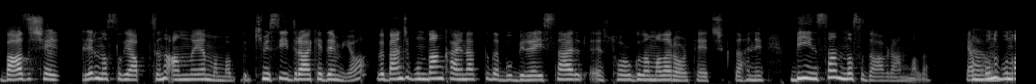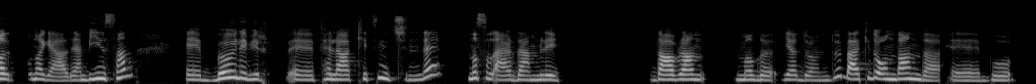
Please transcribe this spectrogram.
bazı şeyleri nasıl yaptığını anlayamama, kimisi idrak edemiyor ve bence bundan kaynaklı da bu bireysel e, sorgulamalar ortaya çıktı. Hani bir insan nasıl davranmalı? Ya yani evet. konu buna buna geldi. Yani bir insan e, böyle bir e, felaketin içinde nasıl erdemli davranmalıya döndü. Belki de ondan da e, bu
